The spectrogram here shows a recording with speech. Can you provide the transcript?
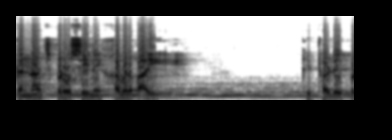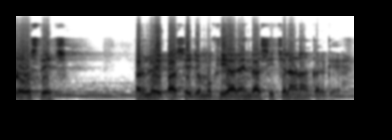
ਕੰਨਾਂ 'ਚ ਪੜੋਸੀ ਨੇ ਖਬਰ ਪਾਈ ਕਿ ਤੁਹਾਡੇ ਪੜੋਸ ਦੇ 'ਚ ਪਰਲੇ ਪਾਸੇ ਜੋ ਮੁਖੀਆ ਰਹਿੰਦਾ ਸੀ ਚਲਾਣਾ ਕਰ ਗਿਆ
